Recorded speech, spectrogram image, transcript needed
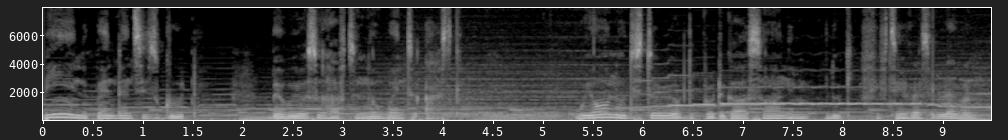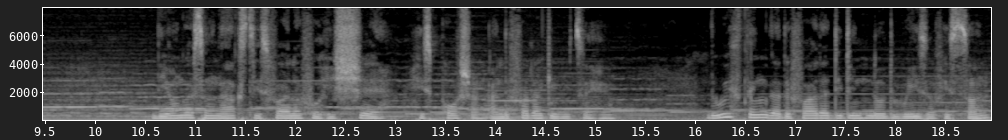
Being independent is good, but we also have to know when to ask. We all know the story of the prodigal son in Luke 15, verse 11. The younger son asked his father for his share, his portion, and the father gave it to him. Do we think that the father didn't know the ways of his son?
